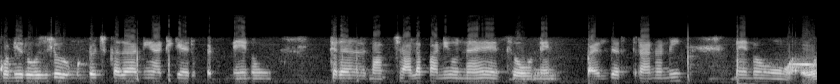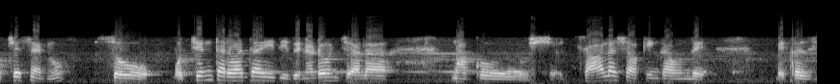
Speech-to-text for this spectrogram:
కొన్ని రోజులు ఉండొచ్చు కదా అని అడిగారు. బట్ నేను ఇక్కడ నాకు చాలా పని ఉన్నాయి. సో నేను బయలుదేరుతున్నానని నేను వచ్చేసాను. సో వచ్చిన తర్వాత ఇది వినడం చాలా నాకు చాలా షాకింగ్గా ఉంది. బికాజ్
